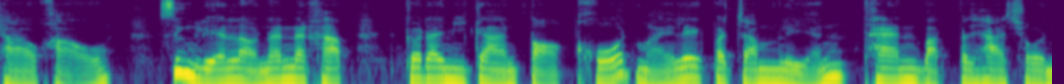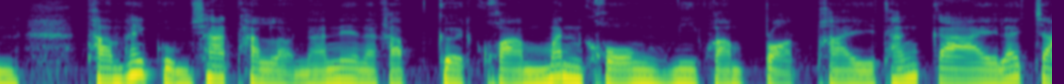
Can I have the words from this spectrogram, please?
ชาวเขา ซึ่งเหรียญเหล่านั้นนะครับก็ได้มีการต่อโค้ดหมายเลขประจำเหรียญแทนบัตรประชาชนทำให้กลุ่มชาติพันธุ์เหล่านั้นเนี่ยนะครับเกิดความมั่นคง มีความปลอดภัยทั้งกายและใจ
